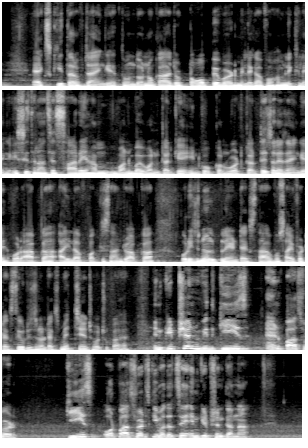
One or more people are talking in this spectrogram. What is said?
एक्स की तरफ़ जाएँगे तो उन दोनों का जो टॉप पे वर्ड मिलेगा, वो हम लिख लेंगे। इसी तरह से सारे हम वन बाय वन करके इनको कन्वर्ट करते चले जाएँगे, और आपका आई लव पाकिस्तान, जो आपका ओरिजिनल प्लेन टेक्स्ट था, वो साइफर टेक्स्ट से ओरिजिनल टेक्स्ट में चेंज हो चुका है। Encryption with keys and password keys और पासवर्ड्स की मदद से इनक्रिप्शन करना।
